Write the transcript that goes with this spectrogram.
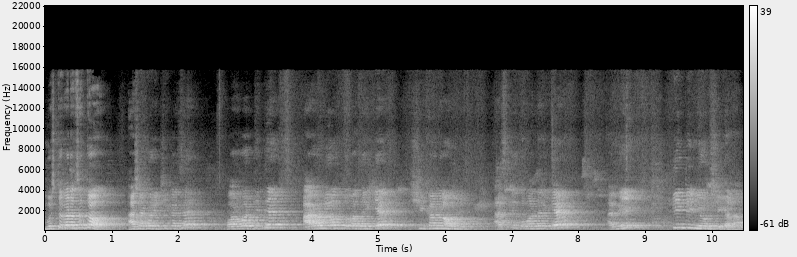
বুঝতে পেরেছ তো? আশা করি ঠিক আছে। পরবর্তীতে আরও নিয়ম তোমাদেরকে শেখানো হবে। আজকে তোমাদেরকে আমি তিনটি নিয়ম শিখালাম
